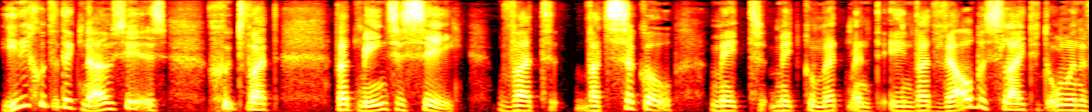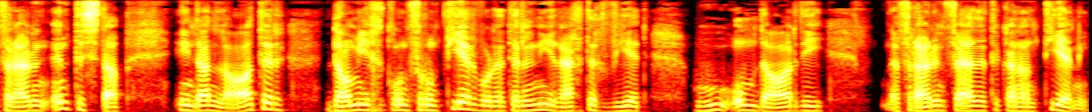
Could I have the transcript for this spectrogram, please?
hierdie goed wat ek nou sê is goed wat wat mense sê wat wat sukkel met met kommitment en wat wel besluit het om in 'n verhouding in te stap en dan later daarmee gekonfronteer word dat hulle nie regtig weet hoe om daardie 'n verhouding verder te kan hanteer nie.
